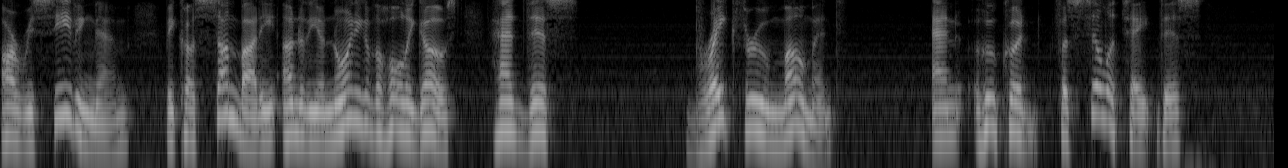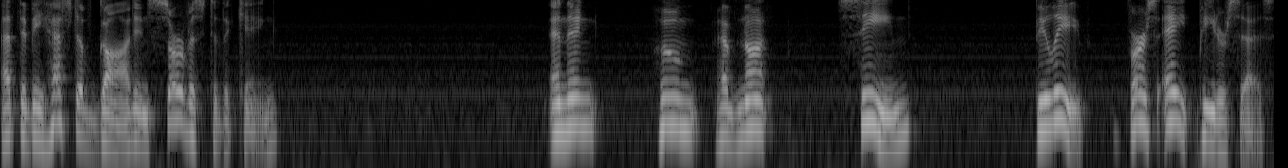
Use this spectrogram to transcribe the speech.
are receiving them because somebody under the anointing of the Holy Ghost had this breakthrough moment and who could facilitate this at the behest of God in service to the king, and then whom have not seen believe. Verse 8, Peter says,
